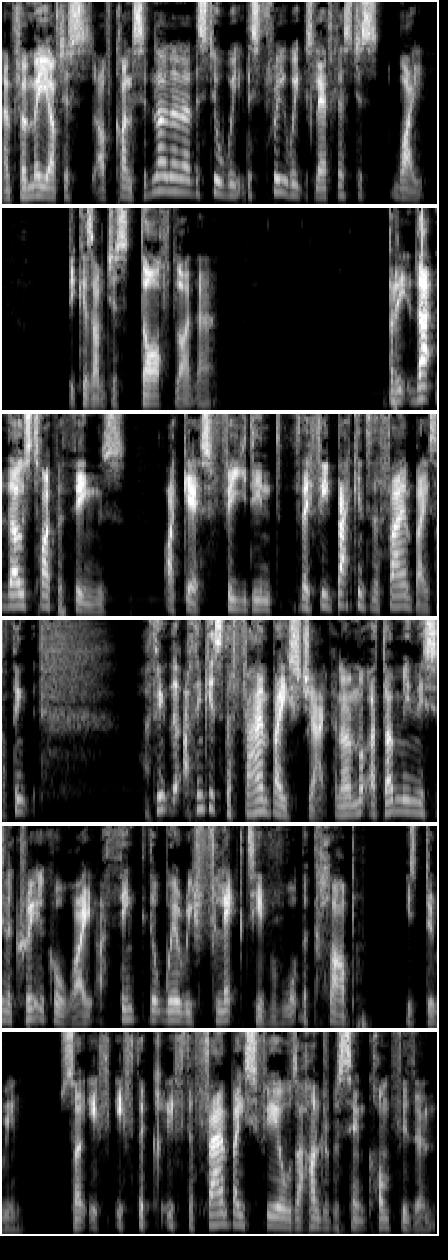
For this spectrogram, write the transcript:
And for me, I've just I've kind of said, no, no, no. There's still week. There's three weeks left. Let's just wait because I'm just daft like that. But it, that those type of things, I guess, feed in. They feed back into the fan base. I think I think that I think it's the fan base, Jack, and I'm not. I don't mean this in a critical way. I think that we're reflective of what the club is doing. So if if the if the fan base feels 100 percent confident,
